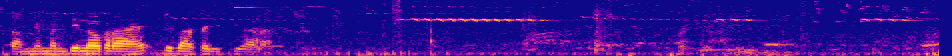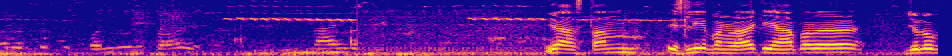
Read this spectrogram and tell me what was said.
सामने मंदिर लौक रहा है दुर्वासा ऋषि वाला। यह स्थान इसलिए बन रहा है कि यहाँ पर जो लोग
